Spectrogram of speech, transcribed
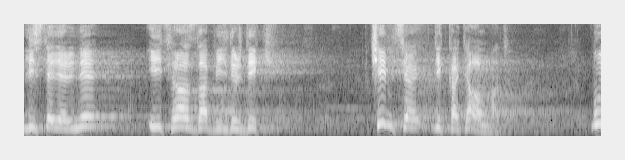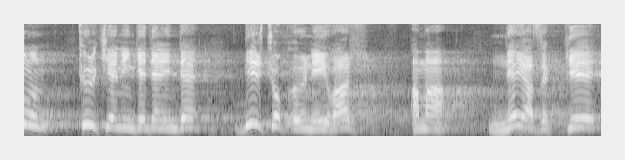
listelerini itirazla bildirdik. Kimse dikkate almadı. Bunun Türkiye'nin genelinde birçok örneği var ama ne yazık ki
